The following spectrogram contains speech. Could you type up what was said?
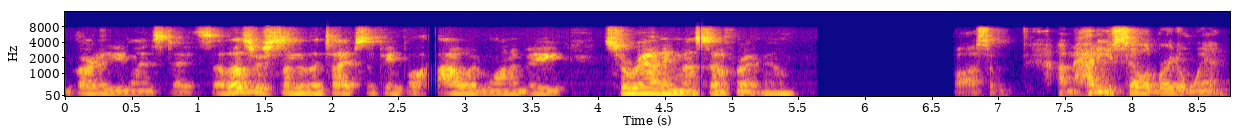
the part of the United States. So those are some of the types of people I would want to be surrounding myself right now. Awesome. Um, how do you celebrate a win?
